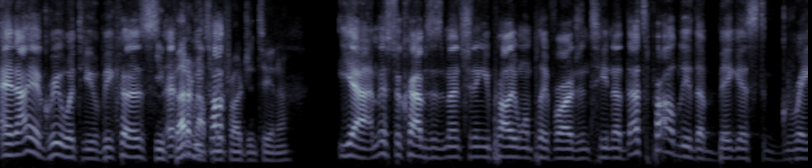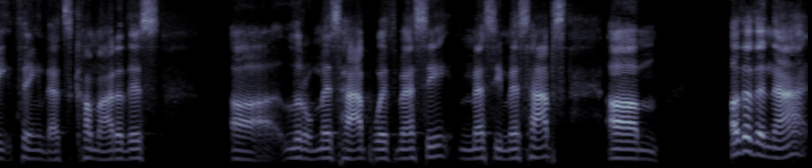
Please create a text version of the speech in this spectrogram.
And I agree with you because he better not talk, play for Argentina. Yeah, Mr. Krabs is mentioning he probably won't play for Argentina. That's probably the biggest great thing that's come out of this uh, little mishap with Messi, Messi mishaps. Um, other than that,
